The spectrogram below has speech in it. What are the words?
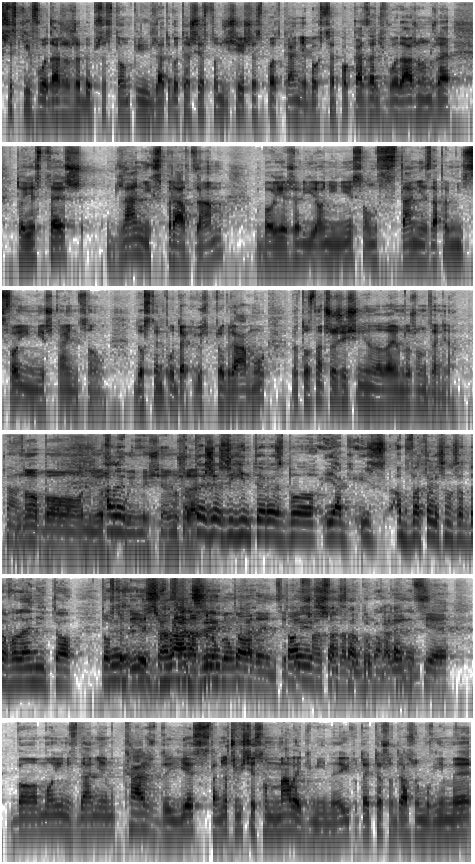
wszystkich włodarzy, żeby przystąpili. Dlatego też jest to dzisiejsze spotkanie, bo chcę pokazać włodarzom, że to jest też dla nich sprawdzam, bo jeżeli oni nie są w stanie zapewnić swoim mieszkańcom dostępu do jakiegoś programu, no to znaczy, że się nie nadają do rządzenia. Tak. No bo nie oszukujmy się, to że też jest ich interes, bo jak obywatele są zadowoleni, to to wtedy jest szansa władzy, na drugą to, kadencję. To, jest szansa, na drugą, kadencję, bo moim zdaniem każdy jest w stanie. Oczywiście są małe gminy i tutaj też od razu mówimy,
